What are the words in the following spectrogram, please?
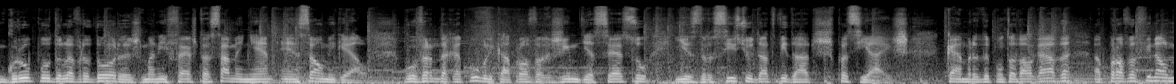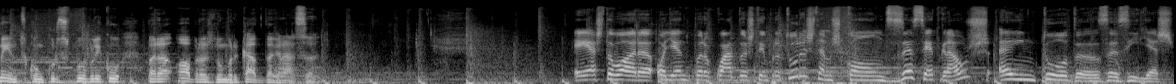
Grupo de Lavradores manifesta-se amanhã em São Miguel. Governo da República aprova regime de acesso e exercício de atividades espaciais. Câmara de Ponta Delgada aprova finalmente concurso público para obras no Mercado da Graça. A esta hora, olhando para o quadro das temperaturas, estamos com 17 graus em todas as ilhas.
